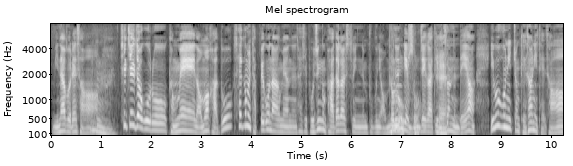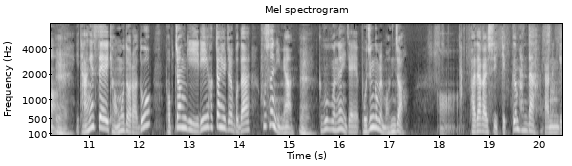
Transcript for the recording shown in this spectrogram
미납을 해서 음. 실질적으로 경매에 넘어가도 세금을 다 빼고 나오면 사실 보증금 받아갈 수 있는 부분이 없는 게 없어. 문제가 예. 됐었는데요. 예. 이 부분이 좀 개선이 돼서 예. 이 당해세의 경우더라도 법정 기일이 확정일자보다 후순이면 예. 그 부분은 이제 보증금을 먼저 어, 받아갈 수 있게끔 한다라는 게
